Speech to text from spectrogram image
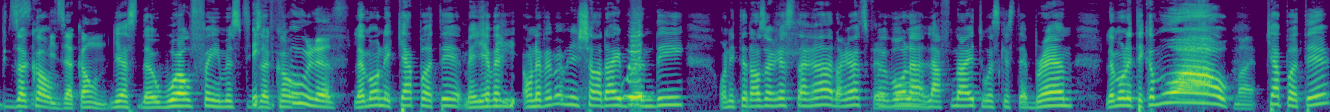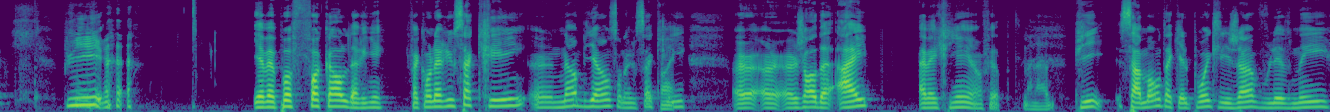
pizza cone. Pizza cone. Yes, the world famous pizza C'est cone. fou, là. Le monde est capoté. Mais il y avait, on avait même les chandails brandés. On était dans un restaurant. Derrière, tu pouvais voir la, la fenêtre où est-ce que c'était brand. Le monde était comme Wow! Ouais. Capotait. Puis, il n'y avait pas fuck all de rien. Fait qu'on a réussi à créer une ambiance. On a réussi à créer un, un- un genre de hype avec rien, en fait. C'est malade. Puis ça montre à quel point que les gens voulaient venir.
